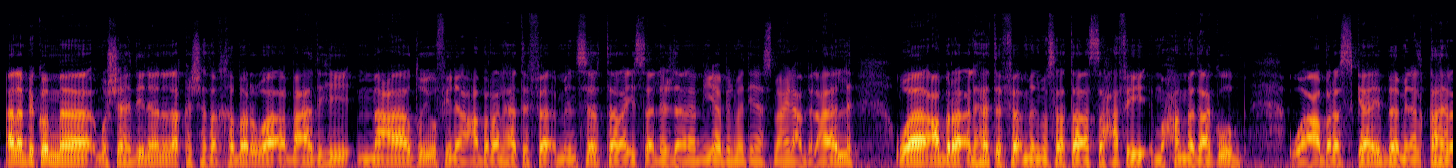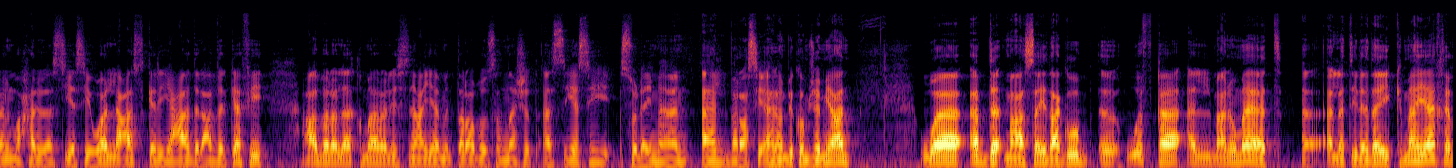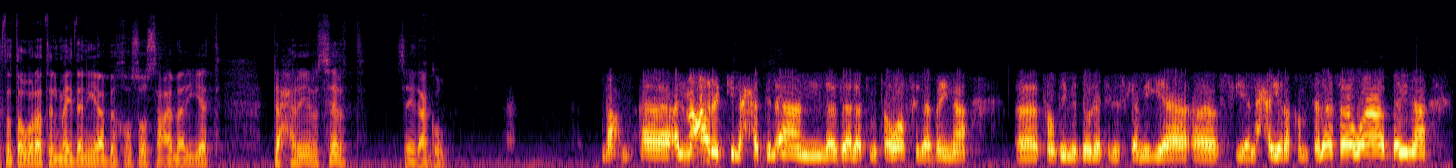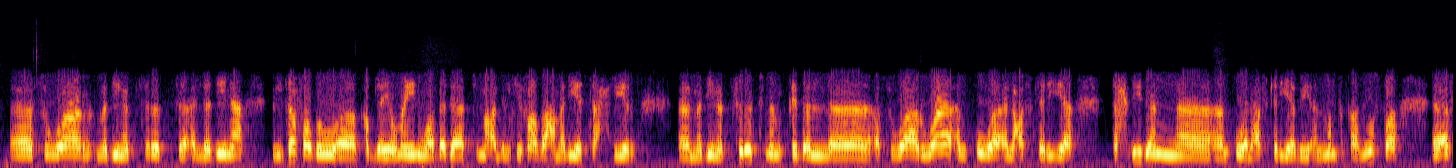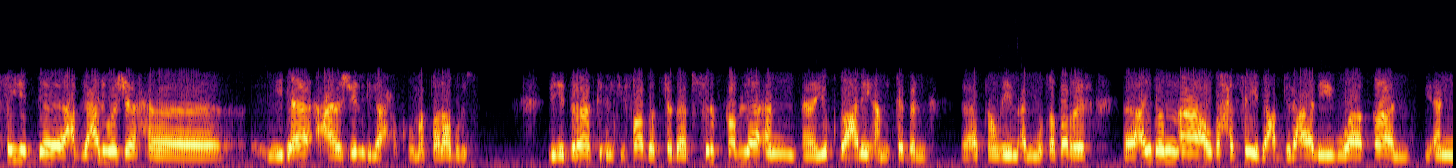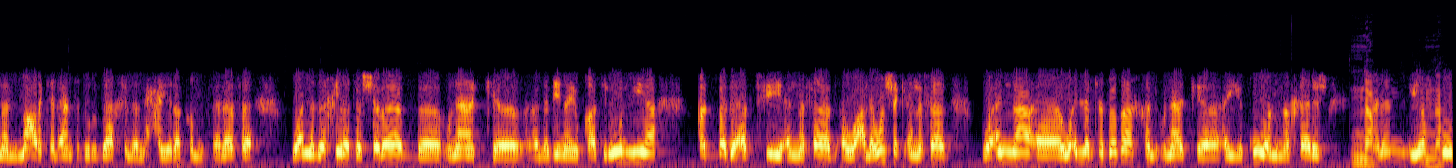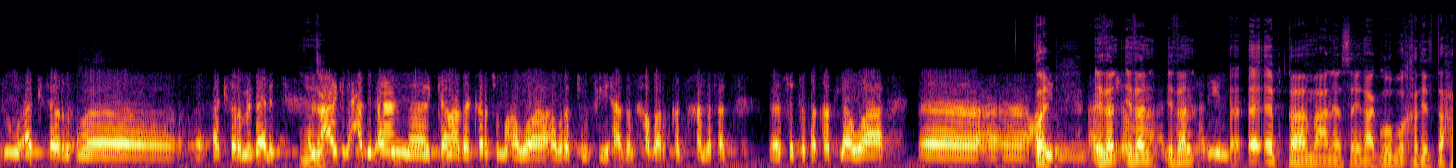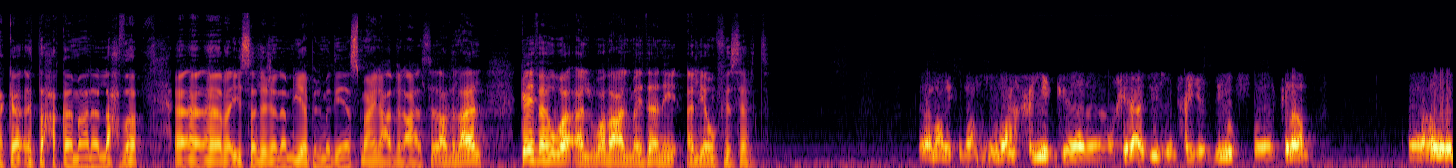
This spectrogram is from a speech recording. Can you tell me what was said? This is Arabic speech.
أهلا بكم مشاهدينا. نناقش هذا الخبر وأبعاده مع ضيوفنا عبر الهاتف من سرت رئيس اللجنة الأمنية بالمدينة إسماعيل عبد العال وعبر الهاتف من مصراتة الصحفي محمد عقوب. وعبر سكايب من القاهرة المحلل السياسي والعسكري عادل عبد الكافي عبر الأقمار الاصطناعية من طرابلس الناشط السياسي سليمان البراسي. أهلا بكم جميعا. وأبدأ مع السيد عقوب وفق المعلومات التي لديك ما هي آخر التطورات الميدانية بخصوص عملية تحرير سرت؟ سيد عقوب. نعم المعارك إلى حد الآن لا زالت متواصلة بين تنظيم الدولة الإسلامية في الحي رقم ثلاثة وبين ثوار مدينة سرت الذين انتفضوا قبل يومين وبدأت مع الانتفاضة عملية تحرير مدينة سرت من قبل الثوار والقوة العسكرية تحديدا القوة العسكرية بالمنطقة الوسطى. السيد عبد العالي وجه نداء عاجل إلى حكومة طرابلس لإدراك انتفاضة شباب سرت قبل أن يقضى عليها من قبل التنظيم المتطرف. أيضا أوضح السيد عبد العالي وقال بأن المعركة الآن تدور داخل الحي رقم ثلاثة وأن ذخيرة الشباب هناك الذين يقاتلون هي قد بدأت في النفاذ أو على وشك النفاذ وأن وإن لم تتدخل هناك أي قوة من الخارج نعم. فلن يفقدوا أكثر أكثر من ذلك. نعم. المعارك لحد الآن كما ذكرتم أو أوردتم في هذا الخبر قد خلفت ستة قتلى و طيب اذا اذا اذا ابقى معنا سيد عقوب وقد التحق التحق معنا اللحظة رئيس اللجنة الأمنية بالمدينة إسماعيل عبد العال سيد عبد العال كيف هو الوضع الميداني اليوم في سرت السلام عليكم ورحمة الله. نحييك أخي العزيز ونحيي الضيوف الكرام. اولا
